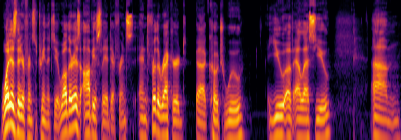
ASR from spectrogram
what is the difference between the two? Well, there is obviously a difference. And for the record, uh, Coach Wu, U of LSU, um,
